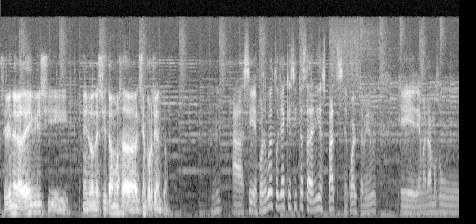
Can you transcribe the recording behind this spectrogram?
se viene la Davis y lo necesitamos al 100%. Así es, por supuesto, ya que citas a Daniel Spatz, el cual también eh, le mandamos un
